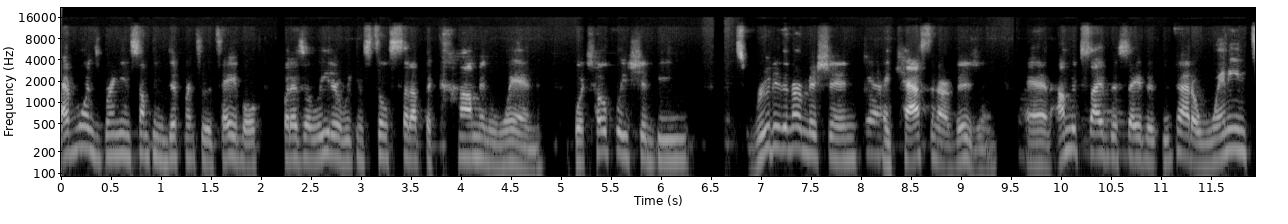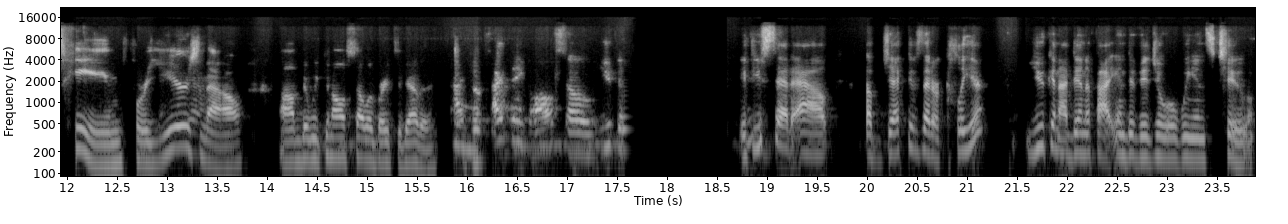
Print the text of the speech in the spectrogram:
Everyone's bringing something different to the table, but as a leader, we can still set up the common win, which hopefully should be rooted in our mission Yeah. and cast in our vision. And I'm excited to say that we've had a winning team for years Yeah. now um, that we can all celebrate together. I, I think also you can, if you set out objectives that are clear, you can identify individual wins too.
